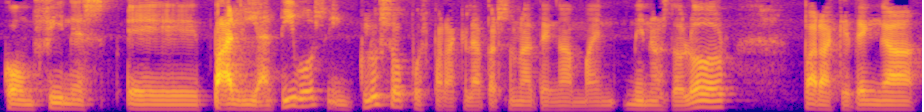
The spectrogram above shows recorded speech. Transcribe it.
con fines eh, paliativos incluso, pues para que la persona tenga menos dolor, para que tenga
